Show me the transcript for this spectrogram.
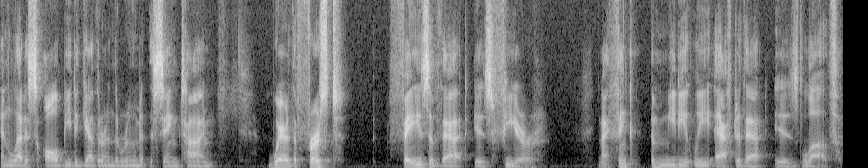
and let us all be together in the room at the same time where the first phase of that is fear. And I think immediately after that is love.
